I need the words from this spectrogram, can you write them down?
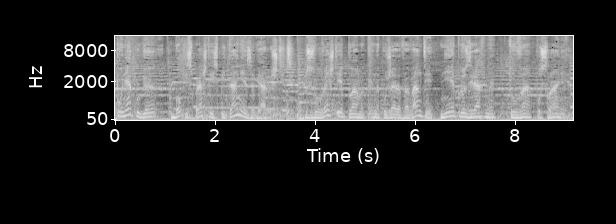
Понякога Бог изпраща изпитания за вярващите. Зловещия пламък на пожара в Аванти ние прозряхме това послание.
